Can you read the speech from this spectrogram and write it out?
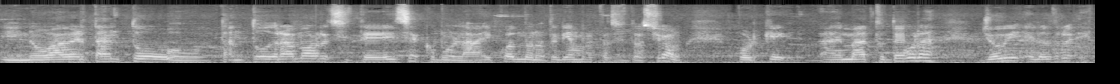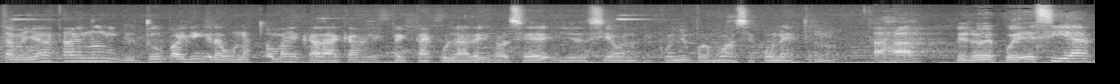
y no va a haber tanto, tanto drama o resistencia como la hay cuando no teníamos esta situación. Porque además, tú te acuerdas, yo vi el otro, esta mañana estaba viendo en YouTube, alguien grabó unas tomas de Caracas espectaculares, y yo decía, bueno, ¿qué coño podemos hacer con esto? ¿no? Ajá. Pero después decía,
